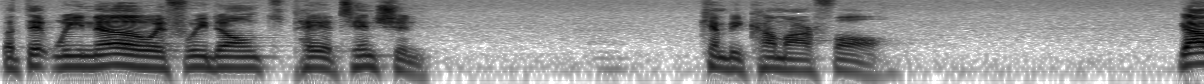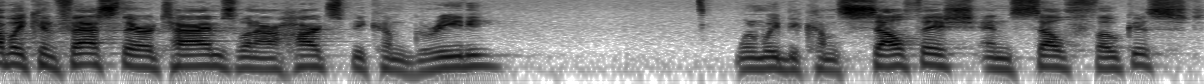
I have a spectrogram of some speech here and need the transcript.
but that we know if we don't pay attention can become our fall. God, we confess there are times when our hearts become greedy, when we become selfish and self focused.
